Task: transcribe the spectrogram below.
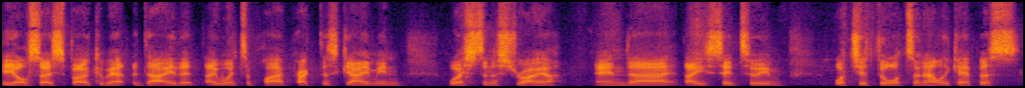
he also spoke about the day that they went to play a practice game in Western Australia and uh, they said to him, What's your thoughts on Alec Epps?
